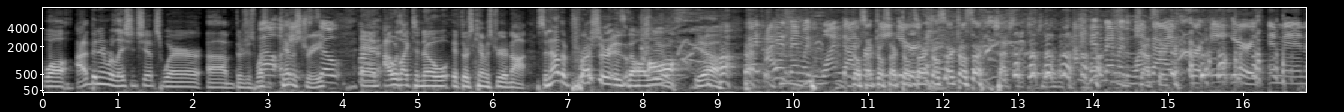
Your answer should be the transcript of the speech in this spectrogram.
Well, I've been in relationships where um, there just wasn't Well, okay, chemistry, so for- and I would like to know if there's chemistry or not. So now the pressure is The whole all you. Yeah. Guys, I had been with one guy for Don't suck, eight don't years. I had been with one guy for eight years, and then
